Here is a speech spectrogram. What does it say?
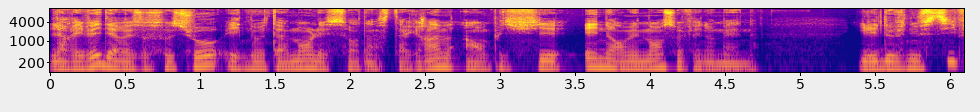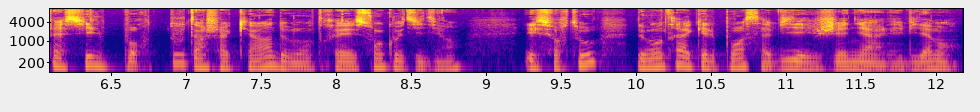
L'arrivée des réseaux sociaux, et notamment l'essor d'Instagram, a amplifié énormément ce phénomène. Il est devenu si facile pour tout un chacun de montrer son quotidien, et surtout de montrer à quel point sa vie est géniale, évidemment.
